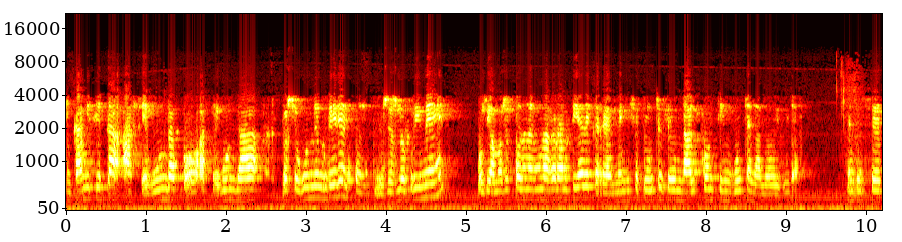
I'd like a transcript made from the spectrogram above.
En canvi, si està a segunda, a segunda Lo segundo ingrediente, incluso es lo primer, pues ya hemos estado dando una garantía de que realmente ese producto té un alt contingut en aloe vera. Entonces,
